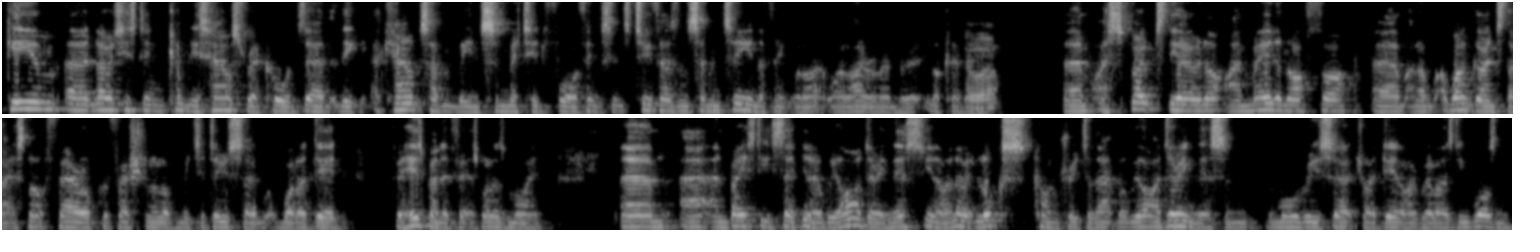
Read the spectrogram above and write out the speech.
Guillaume uh, noticed in Companies House records there that the accounts haven't been submitted for I think since 2017. I think when I when I remember it looking at oh, it. Wow. Um, I spoke to the owner. I made an offer, um, and I, I, won't go into that. It's not fair or professional of me to do so. What I did for his benefit as well as mine um, uh, and basically said, you know, we are doing this. You know, I know it looks contrary to that, but we are doing this. And the more research I did, I realized he wasn't.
